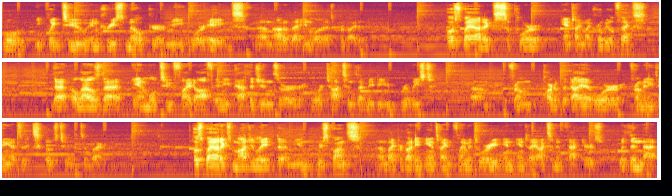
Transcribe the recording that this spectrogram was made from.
will equate to increased milk or meat or eggs um, out of that animal that's provided. Postbiotics support antimicrobial effects. That allows that animal to fight off any pathogens or, or toxins that may be released um, from part of the diet or from anything that's exposed to in its environment. Postbiotics modulate the immune response um, by providing anti-inflammatory and antioxidant factors within that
